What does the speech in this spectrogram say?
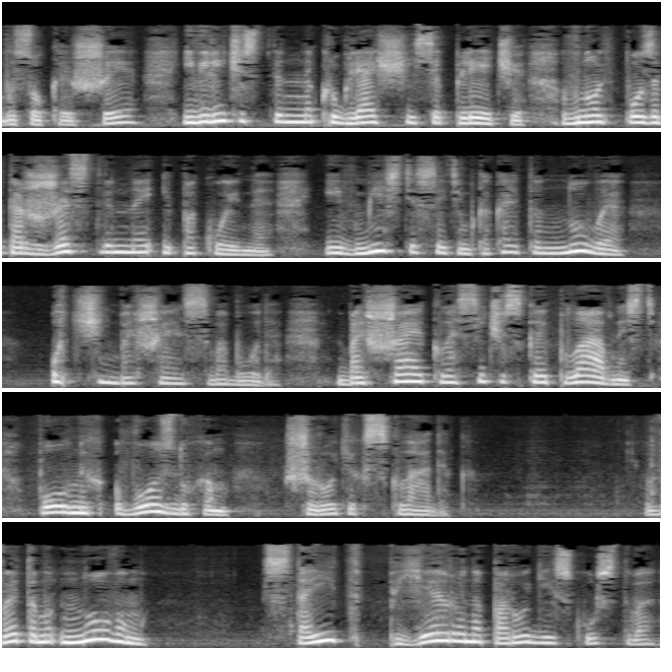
Высокая шея и величественно круглящиеся плечи, вновь поза торжественная и покойная, и вместе с этим какая-то новая, очень большая свобода, большая классическая плавность, полных воздухом широких складок. В этом новом стоит Пьеро на пороге искусства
